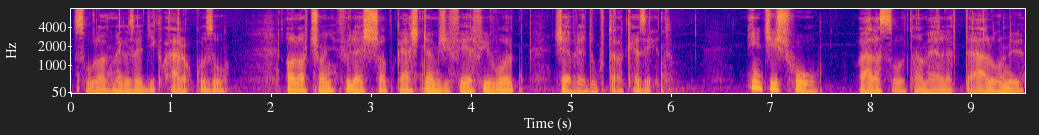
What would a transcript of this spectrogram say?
szólalt meg az egyik várakozó. Alacsony, füles sapkás, tömzsi férfi volt, zsebre dugta a kezét. Nincs is hó, válaszolta a mellette álló nő.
